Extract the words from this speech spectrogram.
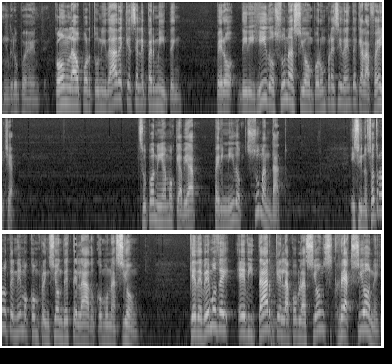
Un grupo de gente. Con las oportunidades que se le permiten, pero dirigido su nación por un presidente que a la fecha suponíamos que había perimido su mandato. Y si nosotros no tenemos comprensión de este lado como nación, que debemos de evitar que la población reaccione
